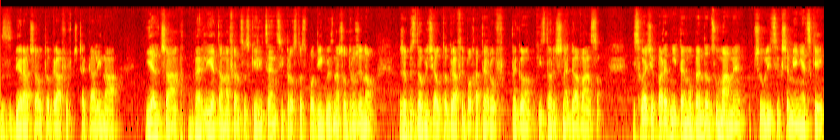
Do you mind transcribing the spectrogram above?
Zbieracze autografów czekali na Jelcza Berlieta na francuskiej licencji prosto spod igły z naszą drużyną, żeby zdobyć autografy bohaterów tego historycznego awansu. I słuchajcie, parę dni temu, będąc u mamy przy ulicy Krzemienieckiej,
